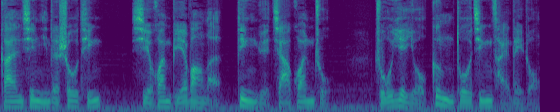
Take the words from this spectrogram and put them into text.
感谢您的收听，喜欢别忘了订阅加关注，主页有更多精彩内容。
